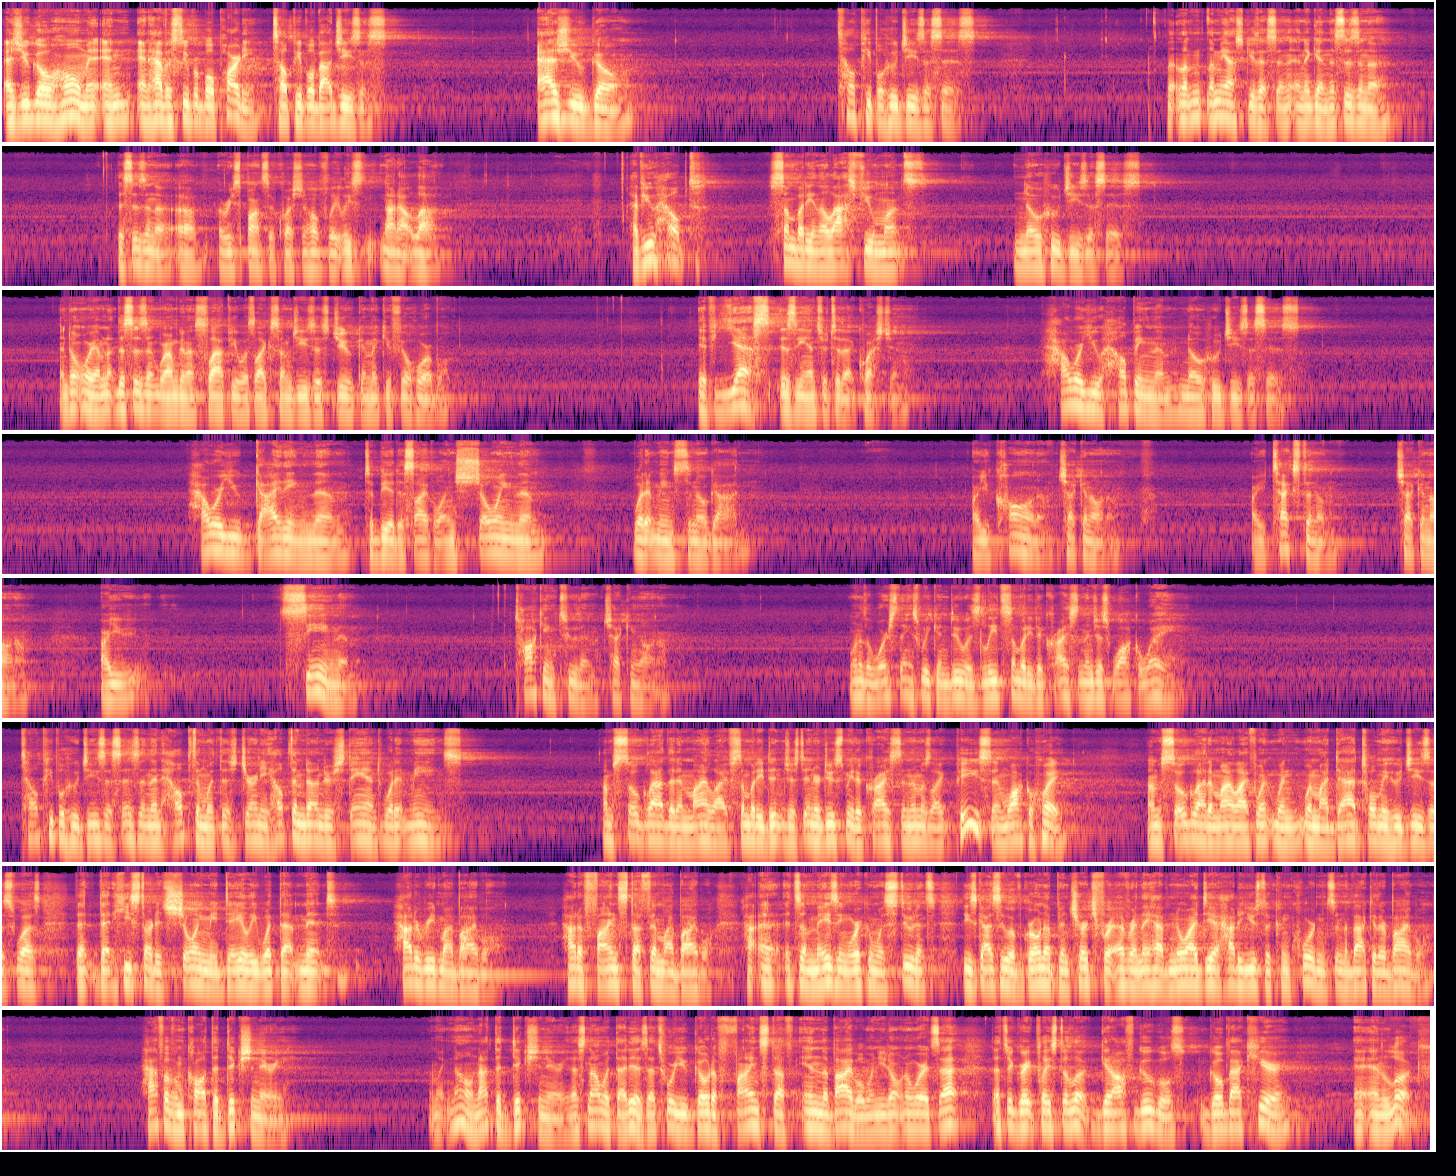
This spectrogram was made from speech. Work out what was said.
As you go home and, and, and have a Super Bowl party, tell people about Jesus as you go, tell people who Jesus is. Let, let, me, let me, ask you this, and, and, again, this isn't a this isn't a, a, a responsive question, hopefully, at least not out loud. Have you helped somebody in the last few months know who Jesus is? And don't worry, not, this isn't where I'm going to slap you with like some Jesus juke and make you feel horrible. If yes is the answer to that question, how are you helping them know who Jesus is? How are you guiding them to be a disciple and showing them what it means to know God? Are you calling them, checking on them? Are you texting them, checking on them? Are you seeing them, talking to them, checking on them? One of the worst things we can do is lead somebody to Christ and then just walk away. Tell people who Jesus is and then help them with this journey, help them to understand what it means. I'm so glad that in my life, somebody didn't just introduce me to Christ and then was like, peace, and walk away. I'm so glad in my life when, when, when my dad told me who Jesus was, that, that he started showing me daily what that meant, how to read my Bible, how to find stuff in my Bible. How, uh, it's amazing working with students, these guys who have grown up in church forever and they have no idea how to use the concordance in the back of their Bible. Half of them call it the dictionary. I'm like, no, not the dictionary. That's not what that is. That's where you go to find stuff in the Bible when you don't know where it's at. That's a great place to look. Get off Google's, go back here and, and look.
